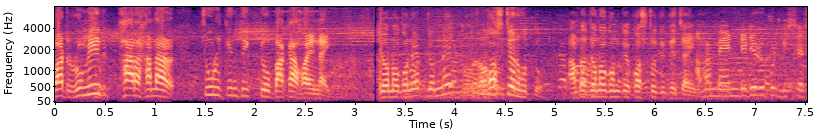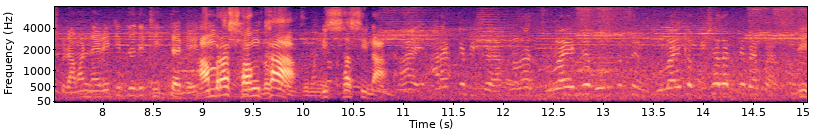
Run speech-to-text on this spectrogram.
বাট রুমিন ফারহানার চুল কিন্তু একটু বাঁকা হয় নাই। জনগণের জন্য কষ্টের হতো। আমরা জনগণকে কষ্ট দিতে চাই না। ম্যান্ডেটের উপর বিশ্বাস করি। আমার ন্যারেটিভ যদি ঠিক থাকে আমরা সংখ্যা বিশ্বাসী না। আরেকটা বিষয় আপনারা জুলাই যে বলতেছেন জুলাই তো বিশাল একটা ব্যাপার। জি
